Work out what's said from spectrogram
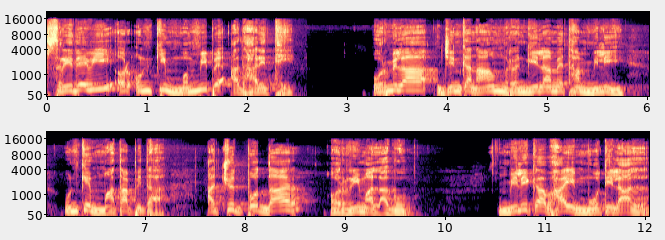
श्रीदेवी और उनकी मम्मी पे आधारित थी। उर्मिला, जिनका नाम रंगीला में था मिली, उनके माता पिता अच्युत पोद्दार और रीमा लागू। मिली का भाई मोतीलाल,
